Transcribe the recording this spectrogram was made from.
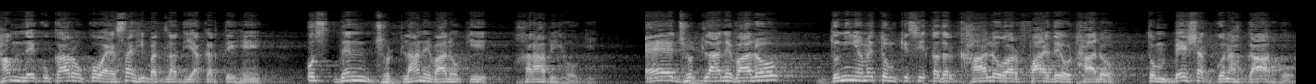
हम नेकुकारों को ऐसा ही बदला दिया करते हैं, उस दिन झुटलाने वालों की खराबी होगी। ए झुटलाने वालों, दुनिया में तुम किसी कदर खा लो और फ़ायदे उठा लो, तुम बेशक गुनाहगार हो,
